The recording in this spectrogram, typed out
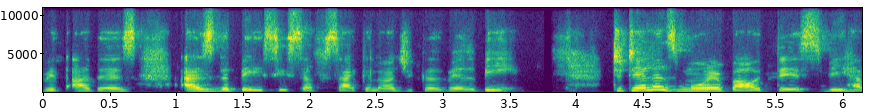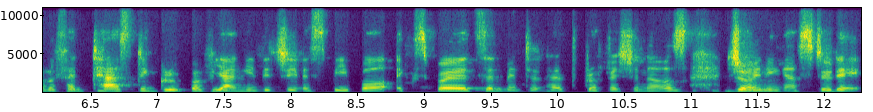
with others as the basis of psychological well being. To tell us more about this, we have a fantastic group of young Indigenous people, experts, and mental health professionals joining us today.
